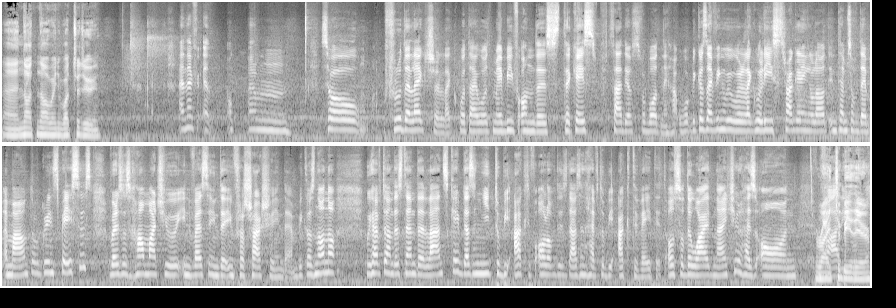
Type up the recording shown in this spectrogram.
uh, not knowing what to do. and if uh, um, so through the lecture, like what I was maybe on this the case study of Svobodny, how, because I think we were like really struggling a lot in terms of the amount of green spaces versus how much you invest in the infrastructure in them. Because no, no, we have to understand the landscape doesn't need to be active. All of this doesn't have to be activated. Also, the wild nature has own right value. to be there.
